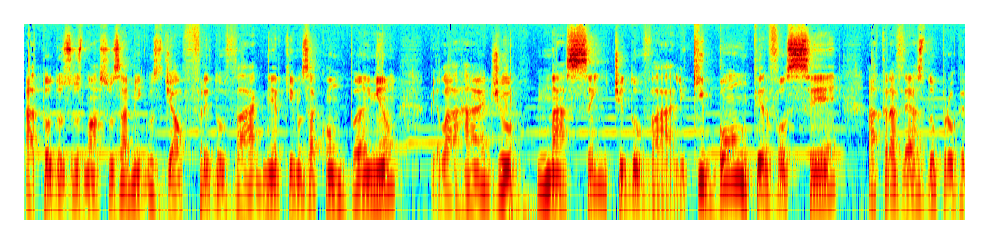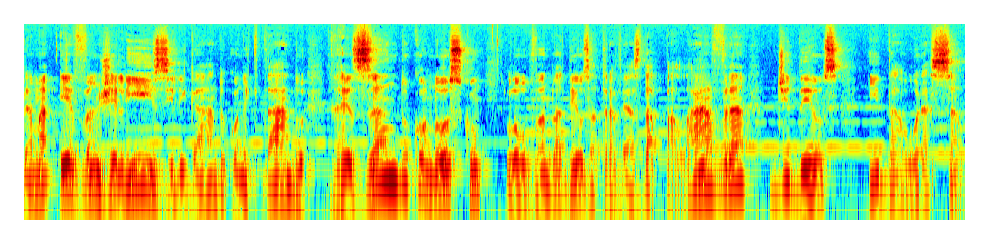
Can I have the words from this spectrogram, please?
a todos os nossos amigos de Alfredo Wagner que nos acompanham pela rádio Nascente do Vale. Que bom ter você através do programa Evangelize, ligado, conectado, rezando conosco, louvando a Deus através da palavra de Deus e da oração.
